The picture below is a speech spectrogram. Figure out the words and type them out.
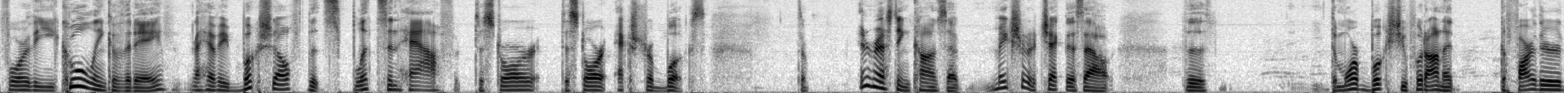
for the cool link of the day, I have a bookshelf that splits in half to store to store extra books It's an interesting concept. Make sure to check this out. The the more books you put on it, the farther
